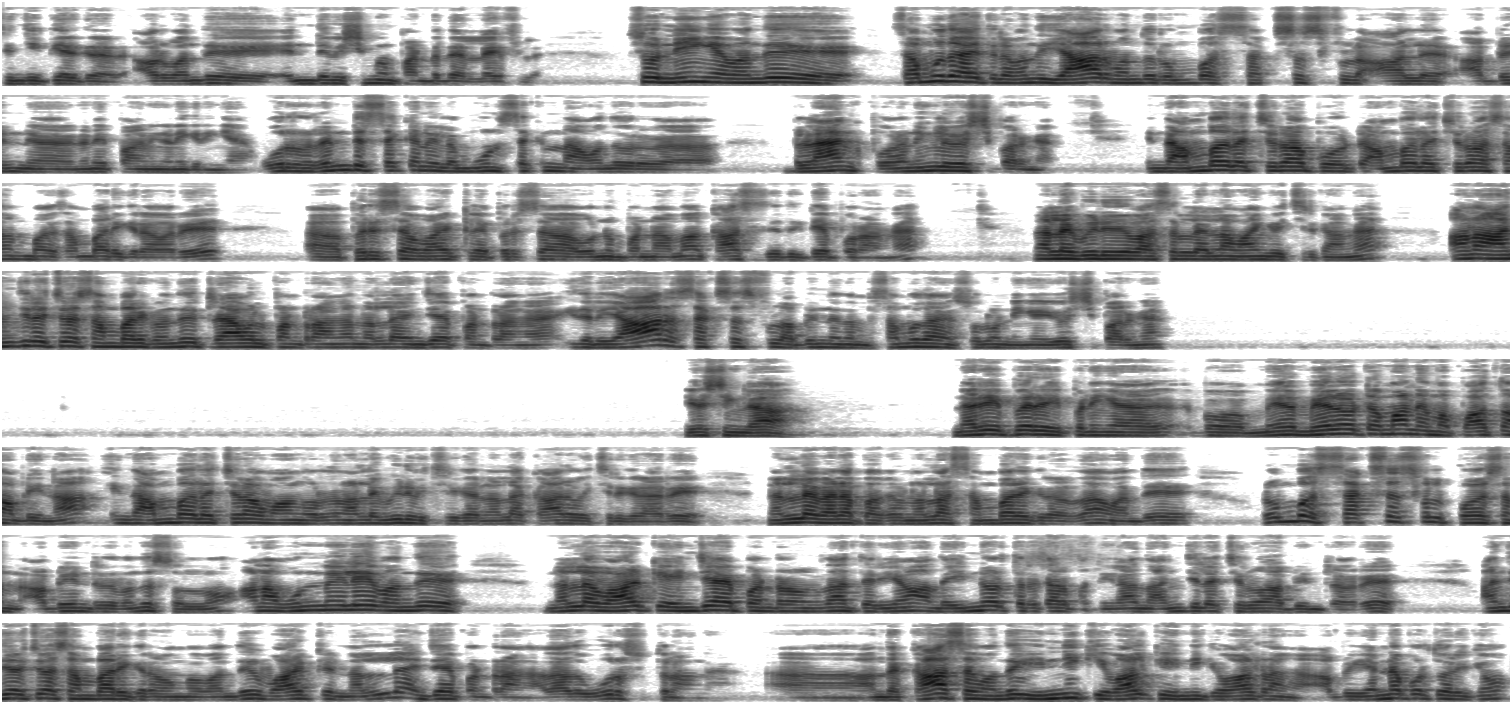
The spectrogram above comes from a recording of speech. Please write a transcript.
செஞ்சுக்கிட்டே இருக்கிறாரு. அவர் வந்து எந்த விஷயமும் பண்ணுறது லைஃப்பில் ஸோ நீங்கள் வந்து சமுதாயத்துல வந்து யார் வந்து ரொம்ப சக்சஸ்ஃபுல் ஆளு அப்படின்னு நினைப்பாங்கன்னு நினைக்கிறீங்க? ஒரு ரெண்டு செகண்ட் இல்ல மூணு செகண்ட் நான் வந்து ஒரு பிளாங்க் போறேன் நீங்களும் யோசிச்சு பாருங்க. இந்த ஐம்பது லட்ச ரூபா போட்டு ஐம்பது லட்ச ரூபா சம்பா சம்பாதிக்கிறவர் பெருசா வாழ்க்கையில பெருசா ஒன்றும் பண்ணாம காசு சேர்த்துக்கிட்டே போறாங்க. நல்ல வீடு, வாசல் எல்லாம் வாங்கி வச்சிருக்காங்க. ஆனா ரூ. 5,00,000 சம்பாதிக்க வந்து டிராவல் பண்றாங்க, நல்லா என்ஜாய் பண்றாங்க. இதுல யார் சக்சஸ்ஃபுல் அப்படின்னு நம்ம சமுதாயம் சொல்லும் நீங்க யோசிச்சு பாருங்க. யோசிச்சிங்களா நிறைய பேர் இப்போ நீங்கள் இப்போ மே மேலோட்டமாக நம்ம பார்த்தோம் அப்படின்னா, இந்த ஐம்பது லட்ச ரூபா வாங்குறது, நல்ல வீடு வச்சிருக்காரு, நல்ல கார் வச்சிருக்காரு நல்ல வேலை பார்க்குறாரு, நல்லா சம்பாதிக்கிறவர் தான் வந்து ரொம்ப சக்ஸஸ்ஃபுல் பர்சன் அப்படின்றது வந்து சொல்லும். ஆனால் உண்மையிலேயே வந்து நல்ல வாழ்க்கைய என்ஜாய் பண்ணுறவங்க தான் தெரியும். அந்த இன்னொருத்தருக்கார் பார்த்தீங்களா, அந்த அஞ்சு லட்ச ரூபா அப்படின்றவர் அஞ்சு லட்ச ரூபா சம்பாதிக்கிறவங்க வந்து வாழ்க்கையை நல்லா என்ஜாய் பண்ணுறாங்க அதாவது ஊரை சுற்றுறாங்க அந்த காசை வந்து இன்னைக்கு வாழ்க்கை இன்னைக்கு வாழ்கிறாங்க அப்படி என்னை பொறுத்த வரைக்கும்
